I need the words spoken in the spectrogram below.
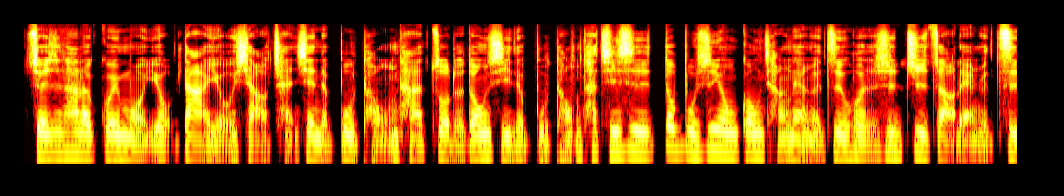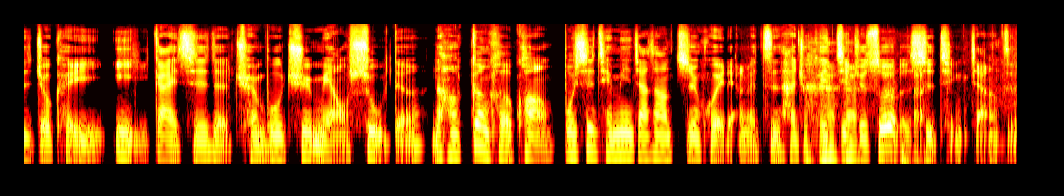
随着它的规模有大有小，产线的不同，它做的东西的不同，它其实都不是用工厂两个字或者是制造两个字就可以一以概之的全部去描述的。然后更何况不是前面加上智慧两个字，它就可以解决所有的事情这样子。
